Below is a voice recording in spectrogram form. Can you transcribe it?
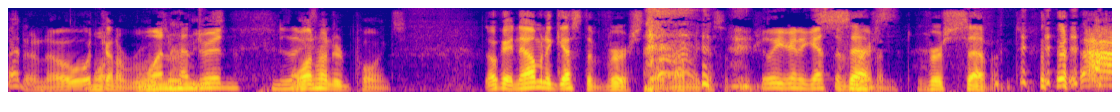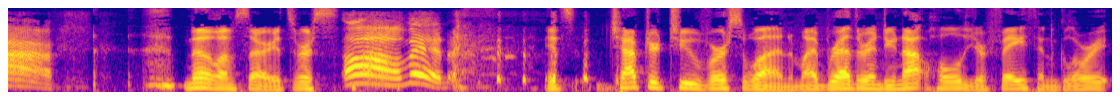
I don't know what kind of rules. One hundred. One hundred points. Okay. Now I'm going to guess the verse. Though. Now I'm going to guess the verse. Well, you're gonna guess the seven. verse? Verse seven. No, I'm sorry. It's verse. oh man. It's chapter two, verse one. My brethren, do not hold your faith and glory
